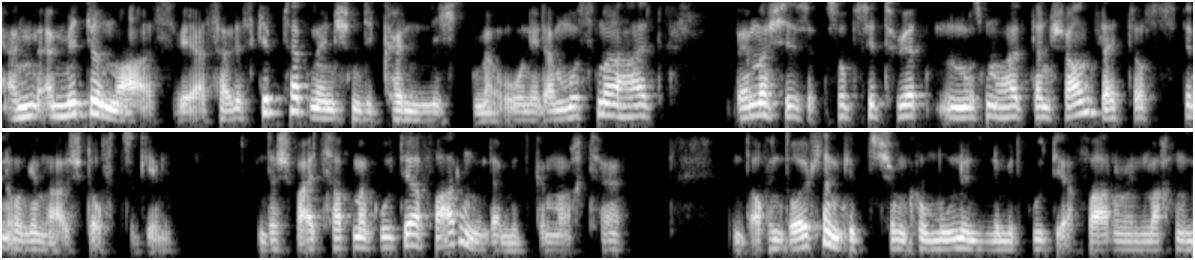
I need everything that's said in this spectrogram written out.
ein, Mittelmaß wäre es halt. Es gibt halt Menschen, die können nicht mehr ohne. Da muss man halt, wenn man sie substituiert, muss man halt dann schauen, vielleicht auf den Originalstoff zu gehen. In der Schweiz hat man gute Erfahrungen damit gemacht. Ja. Und auch in Deutschland gibt es schon Kommunen, die damit gute Erfahrungen machen.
